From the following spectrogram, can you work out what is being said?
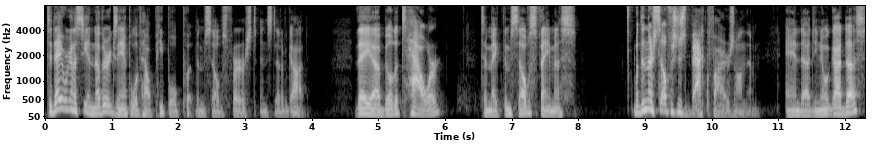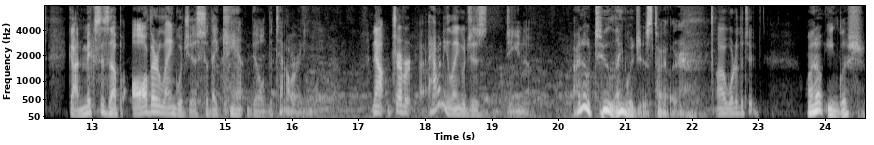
today we're going to see another example of how people put themselves first instead of God. They uh, build a tower to make themselves famous, But then their selfishness backfires on them. And uh, do you know what God does? God mixes up all their languages so they can't build the tower anymore. Now, Trevor, uh, how many languages do you know? I know two languages, Tyler. Uh, what are the two? Well, I know English,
